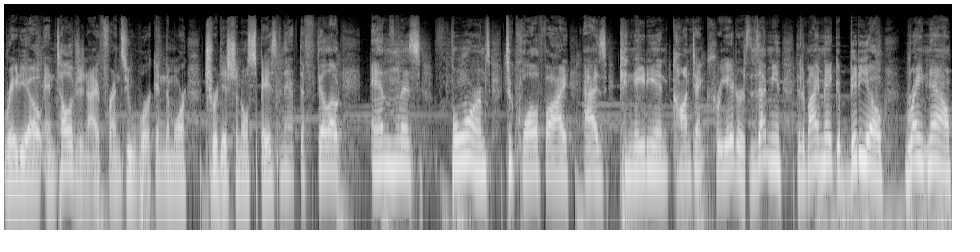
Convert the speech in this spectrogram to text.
radio and television. I have friends who work in the more traditional space and they have to fill out endless forms to qualify as Canadian content creators. Does that mean that if I make a video right now,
